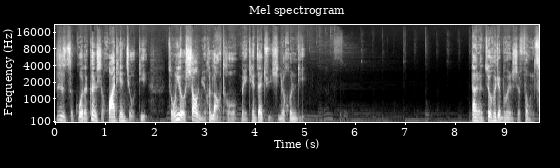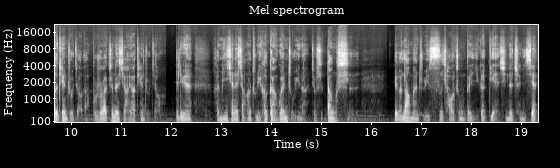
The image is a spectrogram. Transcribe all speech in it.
日子过得更是花天酒地，总有少女和老头每天在举行着婚礼。当然，最后这部分是讽刺天主教的，不是说他真的想要天主教。这里面。很明显的享乐主义和感官主义呢，就是当时这个浪漫主义思潮中的一个典型的呈现。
